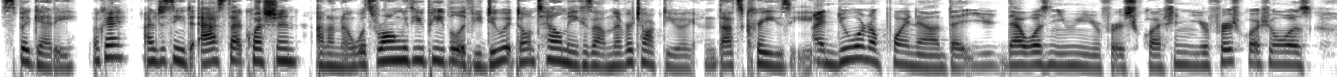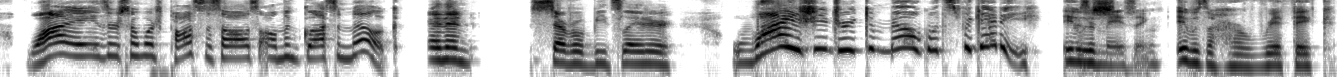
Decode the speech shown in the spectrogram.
spaghetti? Okay. I just need to ask that question. I don't know what's wrong with you people. If you do it, don't tell me because I'll never talk to you again. That's crazy. I do want to point out that you that wasn't even your first question. Your first question was, why is there so much pasta sauce on the glass of milk? And then several beats later, why is she drinking milk with spaghetti? It, It was, was- amazing. it was a horrific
